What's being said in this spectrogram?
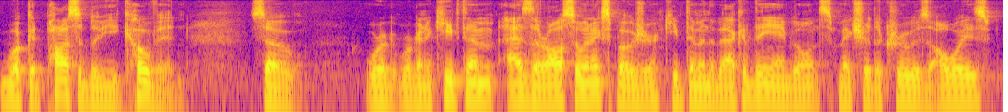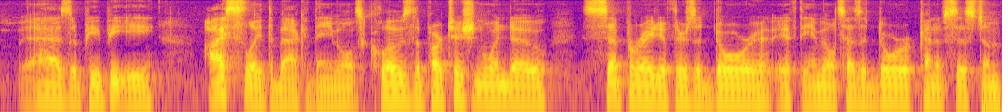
what could possibly be COVID. So we're, we're going to keep them as they're also in exposure, keep them in the back of the ambulance, make sure the crew is always has their PPE, isolate the back of the ambulance, close the partition window, separate if there's a door, if the ambulance has a door kind of system,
